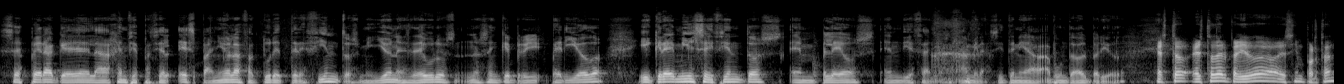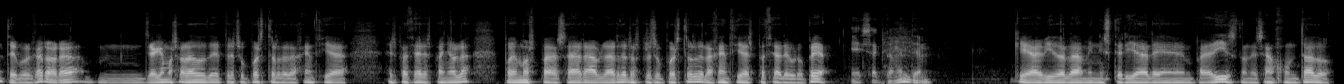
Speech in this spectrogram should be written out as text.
se espera que la Agencia Espacial Española facture 300 millones de euros, no sé en qué periodo, y cree 1.600 empleos en 10 años. Ah, mira, sí tenía apuntado el periodo. Esto, esto del periodo es importante, porque claro, ahora, mm, ya que hemos hablado de presupuestos de la Agencia Espacial Española, podemos pasar a hablar de los presupuestos de la Agencia Espacial Europea. Exactamente. Que ha habido la ministerial en París, donde se han juntado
